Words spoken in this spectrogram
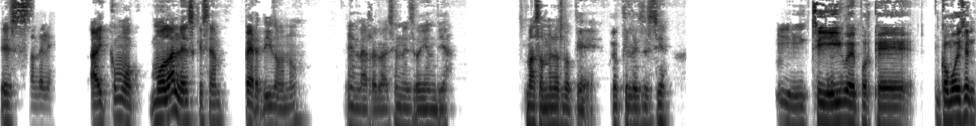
es, Ándale. hay como modales que se han perdido, ¿no? En las relaciones de hoy en día. Más o menos lo que, lo que les decía. Mm, Sí, güey, porque como dicen,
